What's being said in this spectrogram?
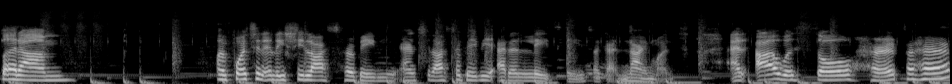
but um unfortunately she lost her baby and she lost her baby at a late stage like at nine months and i was so hurt for her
